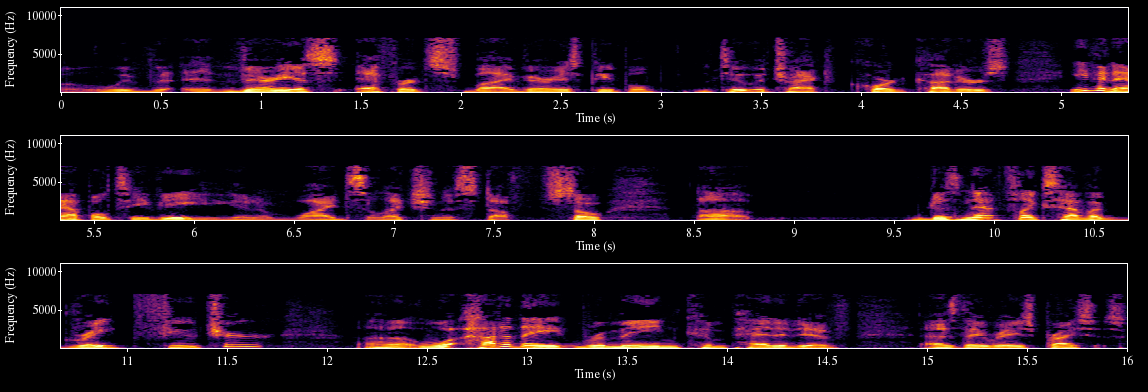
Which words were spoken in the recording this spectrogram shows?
we've uh, various efforts by various people to attract cord cutters. Even Apple TV, you get a wide selection of stuff. So, uh, does Netflix have a great future? Uh, wh- how do they remain competitive as they raise prices?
